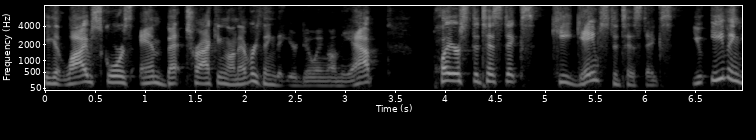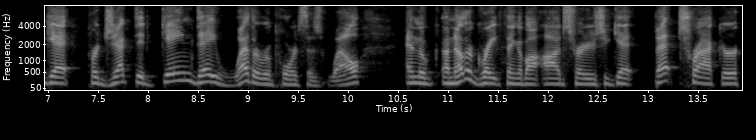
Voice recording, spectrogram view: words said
You get live scores and bet tracking on everything that you're doing on the app, player statistics, key game statistics. You even get projected game day weather reports as well. And the, another great thing about odds traders, you get bet tracker,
